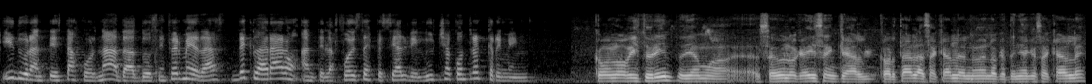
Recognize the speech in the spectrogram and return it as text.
Y durante esta jornada, dos enfermeras declararon ante la Fuerza Especial de Lucha contra el Crimen. Con los bisturín, pues, digamos, según lo que dicen, que al cortarle, a sacarle, no es lo que tenía que sacarle,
